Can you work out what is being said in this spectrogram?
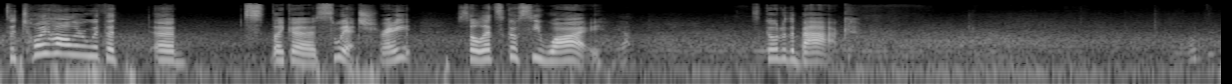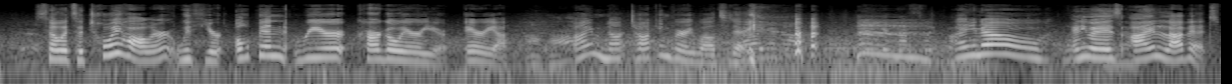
it's a toy hauler with a, a like a switch, right? So let's go see why. Yep. Let's go to the back. So it's a toy hauler with your open rear cargo area. Area. Uh-huh. I'm not talking very well today. No, you're not. You're getting enough sleep last I know. Anyways, I love it.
